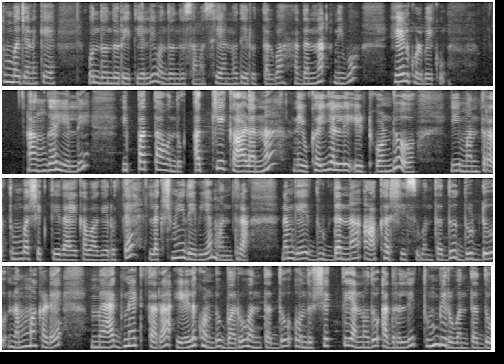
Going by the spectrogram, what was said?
ತುಂಬ ಜನಕ್ಕೆ ಒಂದೊಂದು ರೀತಿಯಲ್ಲಿ ಒಂದೊಂದು ಸಮಸ್ಯೆ ಅನ್ನೋದು ಇರುತ್ತಲ್ವ? ಅದನ್ನು ನೀವು ಹೇಳ್ಕೊಳ್ಬೇಕು. ಅಂಗೈಯಲ್ಲಿ ಇಪ್ಪತ್ತ ಒಂದು ಅಕ್ಕಿ ಕಾಳನ್ನು ನೀವು ಕೈಯಲ್ಲಿ ಇಟ್ಕೊಂಡು ಈ ಮಂತ್ರ ತುಂಬ ಶಕ್ತಿದಾಯಕವಾಗಿರುತ್ತೆ. ಲಕ್ಷ್ಮೀ ದೇವಿಯ ಮಂತ್ರ. ನಮಗೆ ದುಡ್ಡನ್ನು ಆಕರ್ಷಿಸುವಂಥದ್ದು, ದುಡ್ಡು ನಮ್ಮ ಕಡೆ ಮ್ಯಾಗ್ನೆಟ್ ಥರ ಎಳ್ಕೊಂಡು ಬರುವಂಥದ್ದು, ಒಂದು ಶಕ್ತಿ ಅನ್ನೋದು ಅದರಲ್ಲಿ ತುಂಬಿರುವಂಥದ್ದು.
